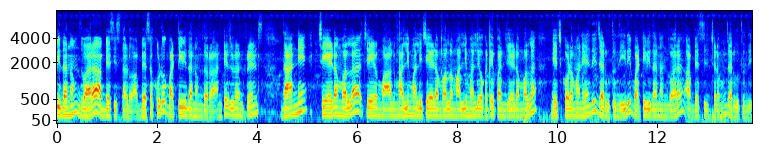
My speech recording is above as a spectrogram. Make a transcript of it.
విధానం ద్వారా అభ్యసిస్తాడు. అభ్యాసకుడు బట్టి విధానం ద్వారా. అంటే చూడండి ఫ్రెండ్స్ దాన్నే చేయడం వల్ల చే మళ్ళీ మళ్ళీ మళ్ళీ చేయడం వల్ల మళ్ళీ మళ్ళీ ఒకటే పని చేయడం వల్ల నేర్చుకోవడం అనేది జరుగుతుంది. ఇది బట్టి విధానం ద్వారా అభ్యసించడం జరుగుతుంది.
